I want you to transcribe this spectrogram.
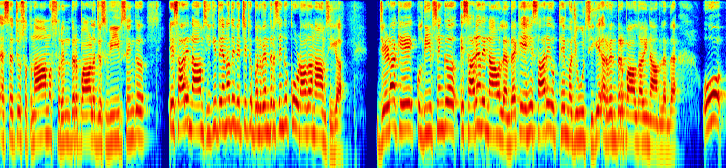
SHO Satnam, Surinderpal, Jasvir Singh. ਇਹ ਸਾਰੇ ਨਾਮ ਸੀਗੇ ਤੇ ਇਹਨਾਂ ਦੇ ਵਿੱਚ ਇੱਕ ਬਲਵਿੰਦਰ ਸਿੰਘ ਘੋੜਾ ਦਾ ਨਾਮ ਸੀਗਾ। ਜਿਹੜਾ ਕਿ ਕੁਲਦੀਪ ਸਿੰਘ, ਇਹ ਸਾਰਿਆਂ ਦੇ ਨਾਮ ਲੈਂਦਾ ਕਿ ਇਹ ਸਾਰੇ ਉੱਥੇ ਮੌਜੂਦ ਸੀਗੇ। ਅਰਵਿੰਦਰਪਾਲ ਦਾ ਵੀ ਨਾਮ ਲੈਂਦਾ ਉਹ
